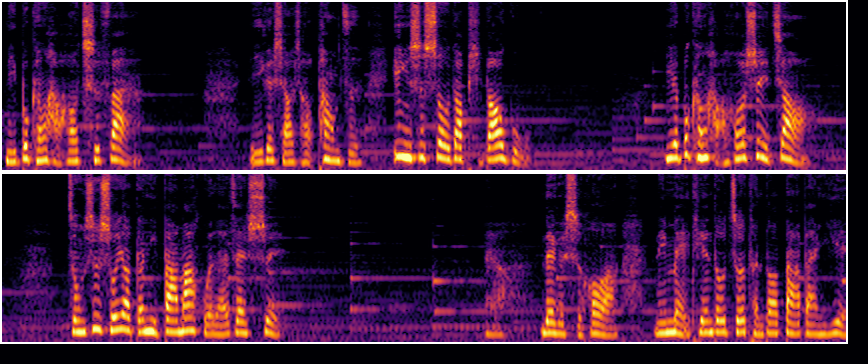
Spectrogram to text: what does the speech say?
你不肯好好吃饭，一个小小胖子硬是瘦到皮包骨，也不肯好好睡觉，总是说要等你爸妈回来再睡。哎呀，那个时候啊，你每天都折腾到大半夜，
